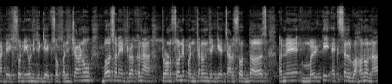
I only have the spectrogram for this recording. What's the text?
માટે એકસો નેવુંની જગ્યાએ એકસો પંચાણું, બસ અને ટ્રકના ત્રણસો ને પંચાણુંની જગ્યાએ ચારસો દસ અને મલ્ટી એક્સેલ વાહનોના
